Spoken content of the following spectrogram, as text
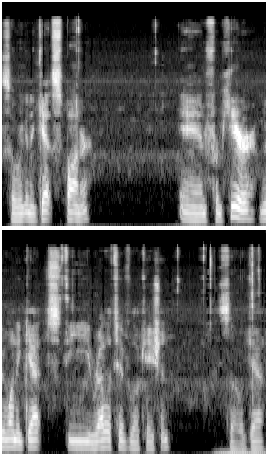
So we're going to get spawner. And from here, we want to get the relative location. So get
